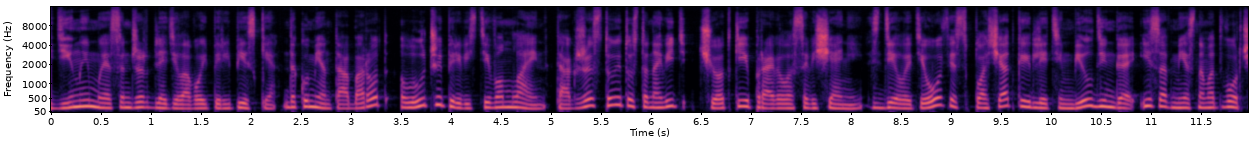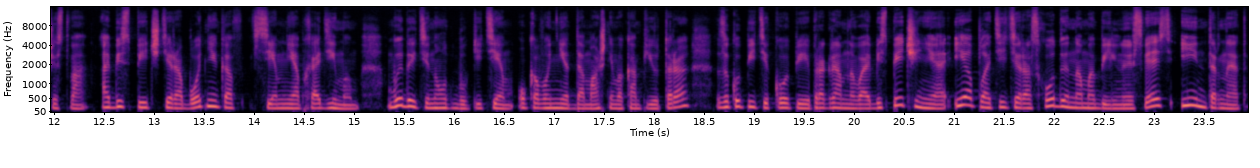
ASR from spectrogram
единый мессенджер для деловой переписки. Документооборот лучше перевести в онлайн. Также стоит установить четкие правила совещаний. Сделайте офис площадкой для тимбилдинга и совместного творчества. Обеспечьте работников всем необходимым. Выдайте ноутбуки тем, у кого нет домашнего компьютера, закупите копии программного обеспечения и оплатите расходы на мобильную связь и интернет.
